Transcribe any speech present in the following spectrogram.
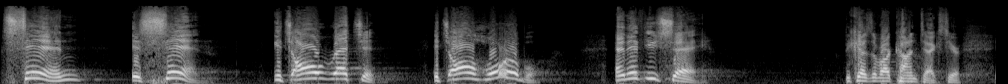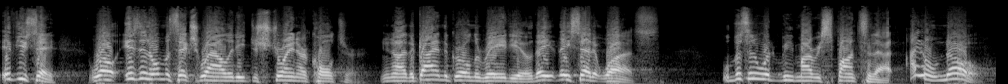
Sin is sin. It's all wretched. It's all horrible. And if you say, because of our context here, if you say, well, isn't homosexuality destroying our culture? You know, the guy and the girl on the radio, they, they said it was. Well, this would be my response to that. I don't know.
